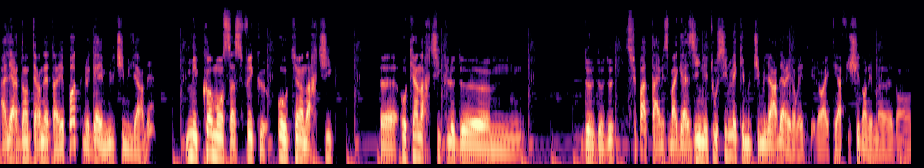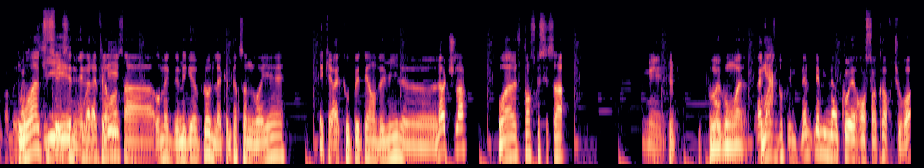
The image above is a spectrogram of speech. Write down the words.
à l'ère d'Internet à l'époque, le gars est multimilliardaire. Mais comment ça se fait que aucun article, euh, aucun article de, hum, de, de, de, je sais pas, Times Magazine et tout, si le mec est multimilliardaire, il aurait, il aurait été affiché dans les, dans, dans Ouais, tu sais, ou une référence à, au mec de Mega Upload, là, que personne ne voyait, et qui avait Ouais. tout pété en 2000. euh, Notch, là? Ouais, je pense que c'est ça. Mais, Ouais, bon, ouais. Moi, même, même une incohérence encore, tu vois.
